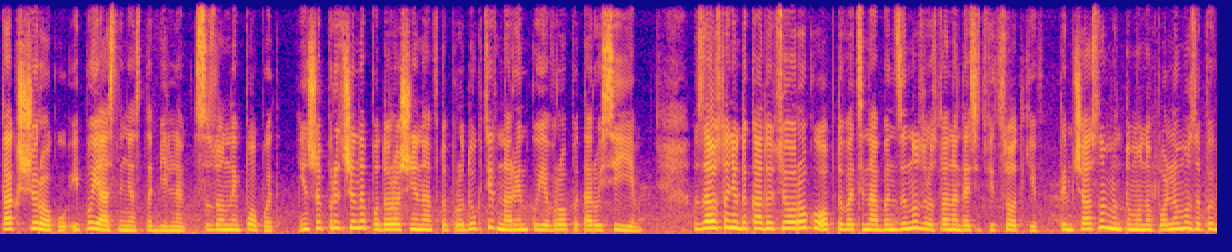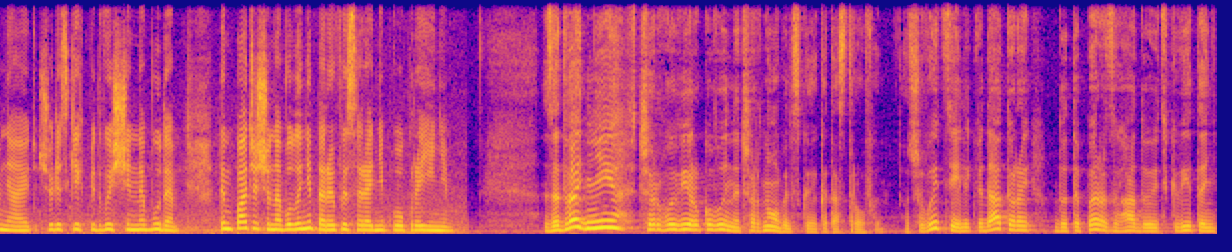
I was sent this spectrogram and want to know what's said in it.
Так щороку і пояснення стабільне – сезонний попит. Інша причина – подорожчання нафтопродуктів на ринку Європи та Росії. За останню декаду цього року оптова ціна бензину зросла на 10%. Тим часом в антимонопольному запевняють, що різких підвищень не буде. Тим паче, що на Волині тарифи середні по Україні. За два дні чергові роковини Чорнобильської катастрофи. Очевидці і ліквідатори дотепер згадують квітень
